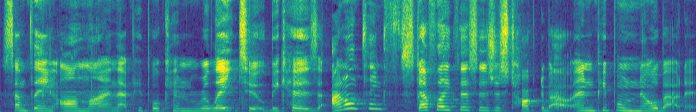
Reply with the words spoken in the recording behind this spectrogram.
something online that people can relate to because I don't think stuff like this is just talked about and people know about it.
